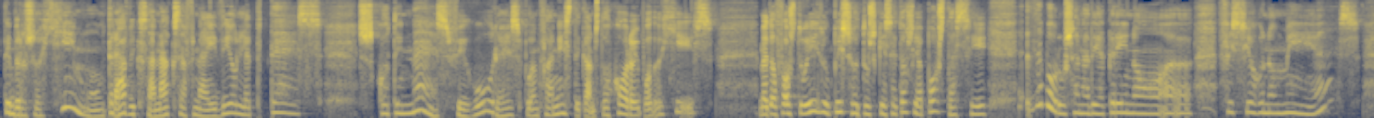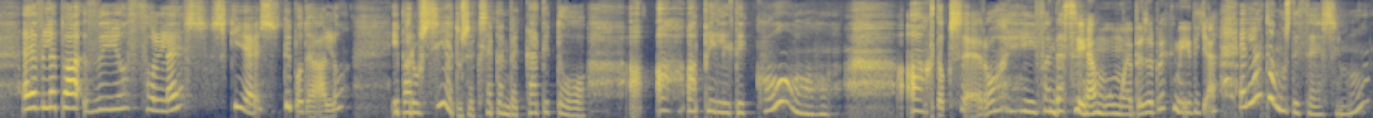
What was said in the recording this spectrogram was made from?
την προσοχή μου τράβηξαν άξαφνα οι δύο λεπτές, σκοτεινές φιγούρες που εμφανίστηκαν στο χώρο υποδοχής. Με το φως του ήλιου πίσω τους και σε τόση απόσταση δεν μπορούσα να διακρίνω ε, φυσιογνωμίες. Έβλεπα δύο θολές σκιές, τίποτε άλλο. Η παρουσία τους εξέπεμπε κάτι το α, α, απειλητικό. Αχ, το ξέρω, η φαντασία μου μου έπαιζε παιχνίδια. Ελάτε όμως στη θέση μου.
